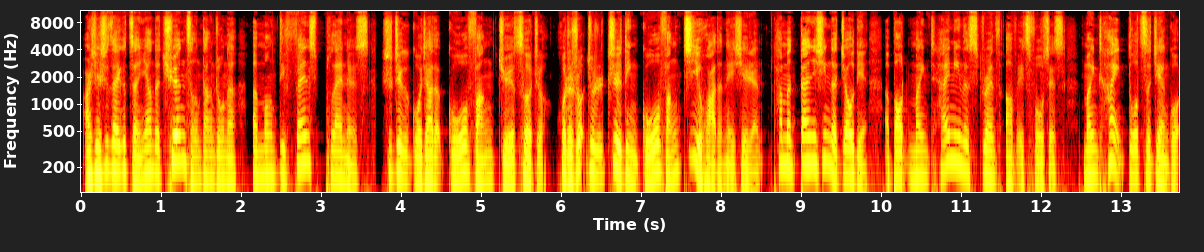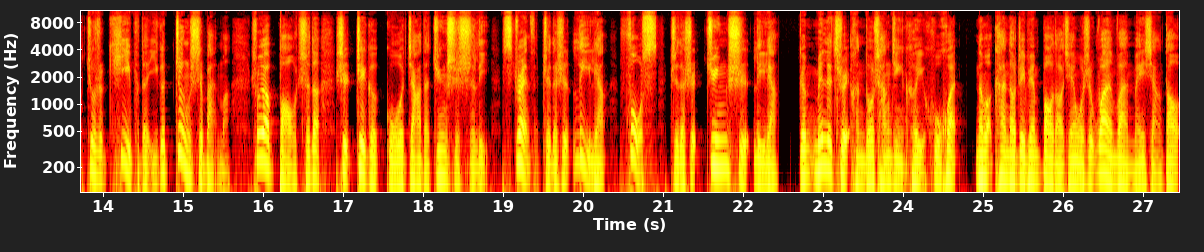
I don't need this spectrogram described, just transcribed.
而且是在一个怎样的圈层当中呢？Among defense planners，是这个国家的国防决策者，或者说就是制定国防计划的那些人。他们担心的焦点，about maintaining the strength of its forces。maintain 多次见过，就是 keep 的一个正式版嘛，说要保持的是这个国家的军事实力。strength 指的是力量，force 指的是军事力量，跟 military 很多场景可以互换。那么看到这篇报道前，我是万万没想到，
